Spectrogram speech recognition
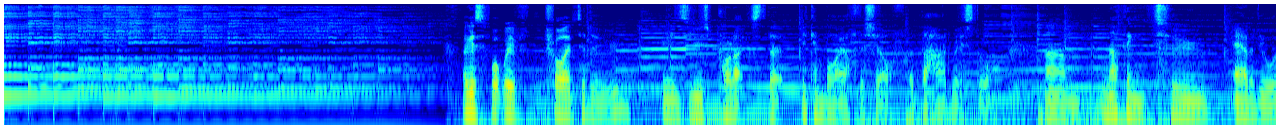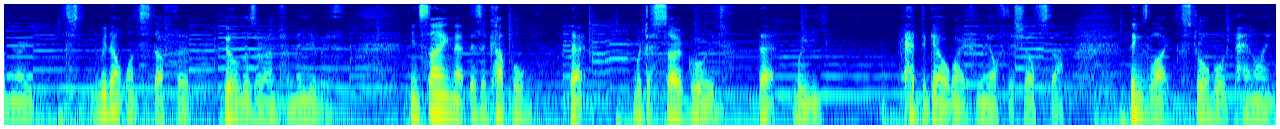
I guess what we've tried to do is use products that you can buy off the shelf at the hardware store. Um, nothing too out of the ordinary. We don't want stuff that builders are unfamiliar with. In saying that, there's a couple that were just so good that we had to go away from the off the shelf stuff. Things like straw board panelling.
